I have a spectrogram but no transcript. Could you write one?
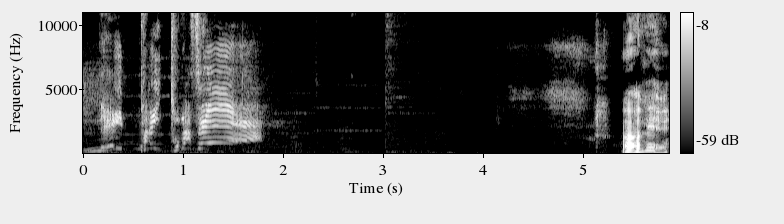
目いっぱい飛ばせ。Okay.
